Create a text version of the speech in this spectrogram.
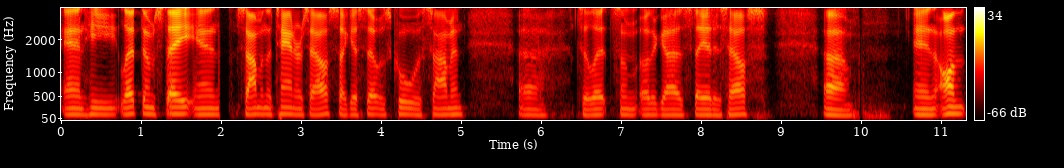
and he let them stay in Simon the Tanner's house. I guess that was cool with Simon uh, to let some other guys stay at his house. Um, and on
